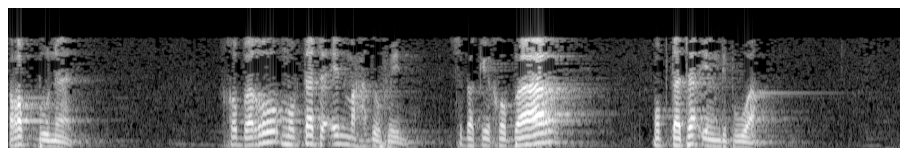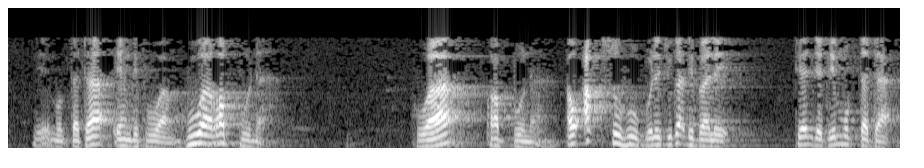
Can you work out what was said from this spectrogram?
Rabbuna. Khobaru mubtada'in mahdufin. Sebagai khobar mubtada yang dibuang. Ya, mubtada yang dibuang. Huwa Rabbuna. Huwa Rabbuna. Au aksuhu boleh juga dibalik. Dia jadi mubtada.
